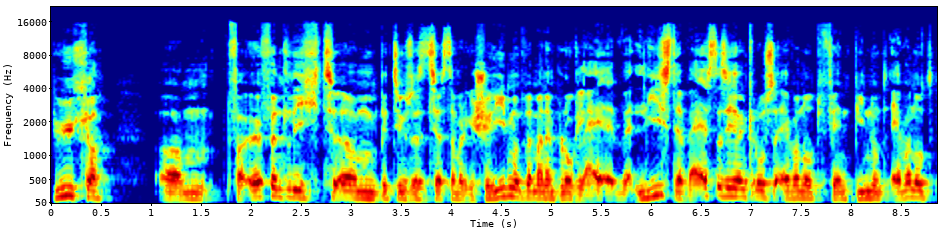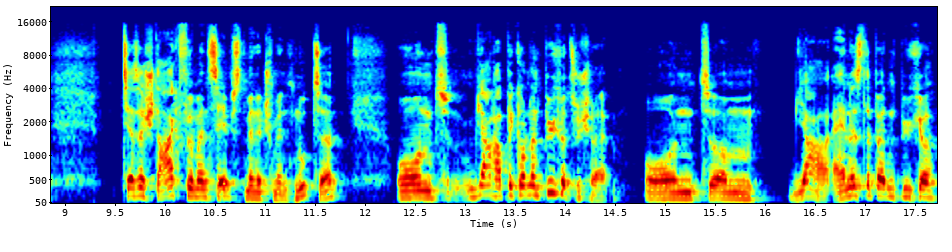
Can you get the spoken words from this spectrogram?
Bücher ähm, veröffentlicht, ähm, beziehungsweise zuerst einmal geschrieben. Und wenn man einen Blog liest, der weiß, dass ich ein großer Evernote-Fan bin und Evernote sehr, sehr stark für mein Selbstmanagement nutze. Und ja, habe begonnen, Bücher zu schreiben. Und ähm, ja, eines der beiden Bücher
